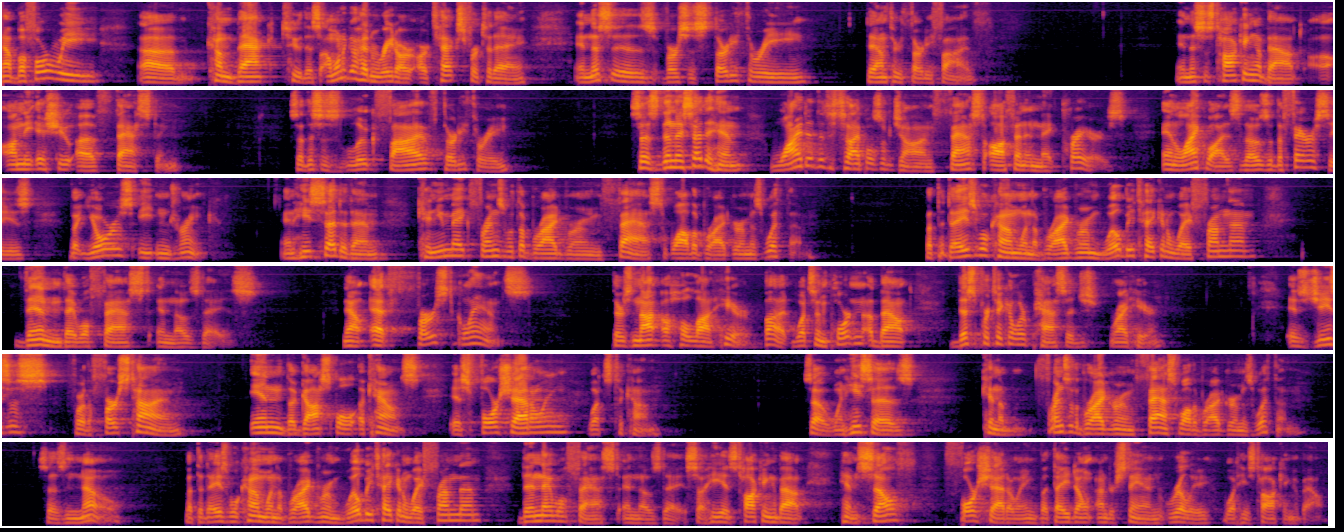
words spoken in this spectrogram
Now, before we uh, come back to this, I want to go ahead and read our, our text for today. And this is verses 33 down through 35. And this is talking about uh, on the issue of fasting. So this is Luke 5 33. It says, Then they said to him, Why did the disciples of John fast often and make prayers? And likewise those of the Pharisees, but yours eat and drink. And he said to them, Can you make friends with the bridegroom fast while the bridegroom is with them? But the days will come when the bridegroom will be taken away from them. Then they will fast in those days. Now, at first glance, there's not a whole lot here. But what's important about this particular passage right here is Jesus, for the first time in the gospel accounts, is foreshadowing what's to come. So when he says, Can the friends of the bridegroom fast while the bridegroom is with them? says, No. But the days will come when the bridegroom will be taken away from them, then they will fast in those days. So he is talking about himself foreshadowing, but they don't understand really what he's talking about.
